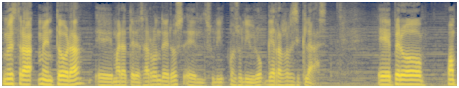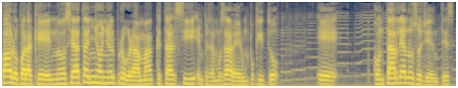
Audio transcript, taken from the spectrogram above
nuestra mentora María Teresa Ronderos con su libro Guerras Recicladas. pero Juan Pablo, para que no sea tan ñoño el programa, ¿qué tal si empezamos a ver un poquito, contarle a los oyentes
